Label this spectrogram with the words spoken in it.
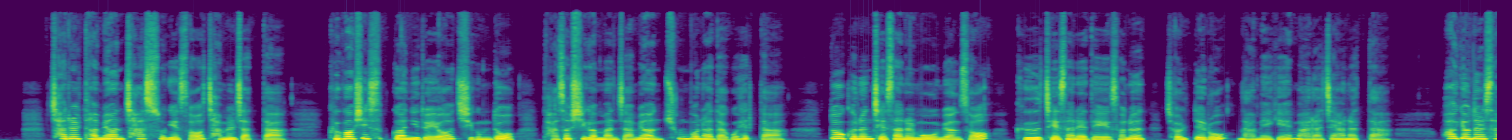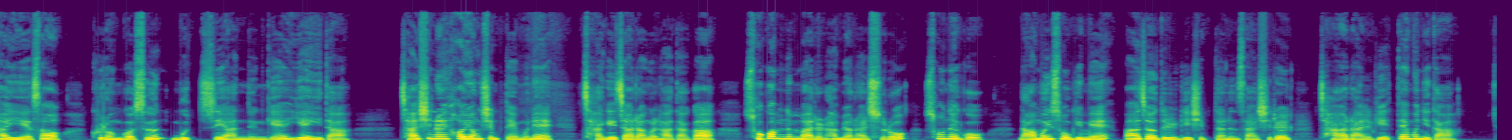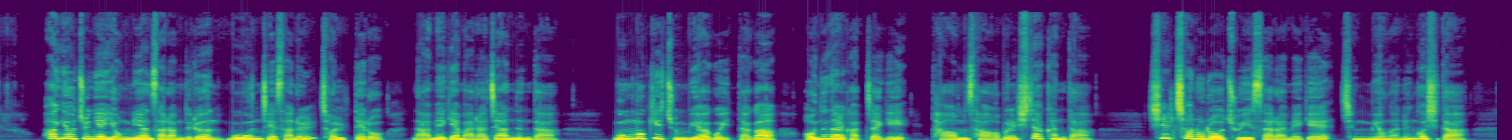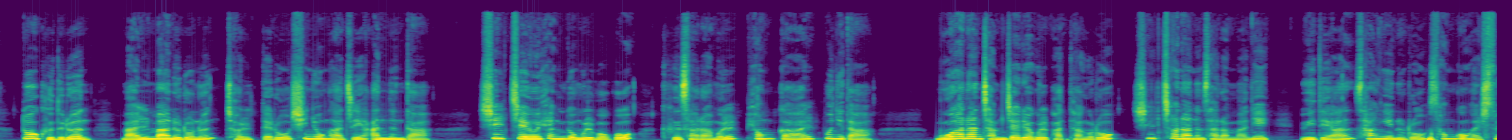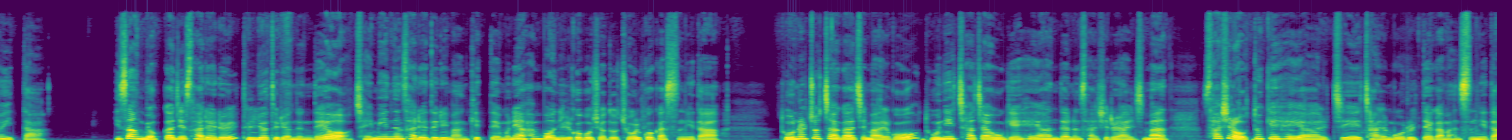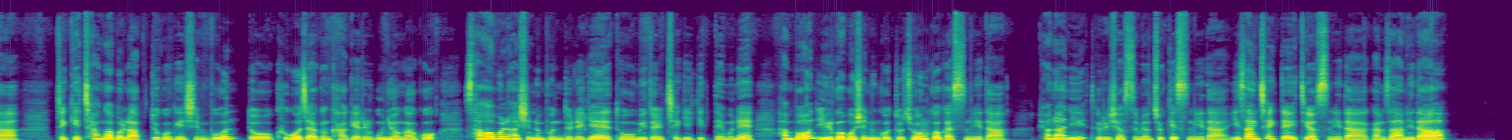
차를 타면 차 속에서 잠을 잤다. 그것이 습관이 되어 지금도 5시간만 자면 충분하다고 했다. 또 그는 재산을 모으면서 그 재산에 대해서는 절대로 남에게 말하지 않았다. 화교들 사이에서 그런 것은 묻지 않는 게 예의다. 자신의 허영심 때문에 자기 자랑을 하다가 속 없는 말을 하면 할수록 손해고 남의 속임에 빠져들기 쉽다는 사실을 잘 알기 때문이다. 화교 중에 영리한 사람들은 모은 재산을 절대로 남에게 말하지 않는다. 묵묵히 준비하고 있다가 어느 날 갑자기 다음 사업을 시작한다. 실천으로 주위 사람에게 증명하는 것이다. 또 그들은 말만으로는 절대로 신용하지 않는다. 실제의 행동을 보고 그 사람을 평가할 뿐이다. 무한한 잠재력을 바탕으로 실천하는 사람만이 위대한 상인으로 성공할 수 있다. 이상 몇 가지 사례를 들려드렸는데요. 재미있는 사례들이 많기 때문에 한번 읽어보셔도 좋을 것 같습니다. 돈을 쫓아가지 말고 돈이 찾아오게 해야 한다는 사실을 알지만 사실 어떻게 해야 할지 잘 모를 때가 많습니다. 특히 창업을 앞두고 계신 분, 또 크고 작은 가게를 운영하고 사업을 하시는 분들에게 도움이 될 책이기 때문에 한번 읽어보시는 것도 좋을 것 같습니다. 편안히 들으셨으면 좋겠습니다. 이상 책데이트였습니다. 감사합니다.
